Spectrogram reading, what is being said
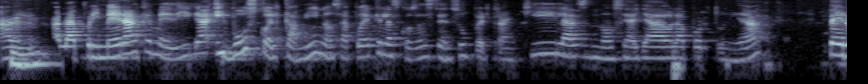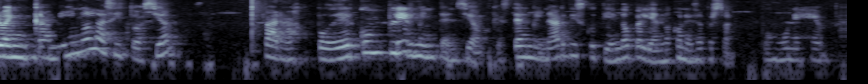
a la primera que me diga y busco el camino, o sea, puede que las cosas estén súper tranquilas, no se haya dado la oportunidad, pero encamino la situación para poder cumplir mi intención, que es terminar discutiendo, peleando con esa persona. Pongo un ejemplo.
